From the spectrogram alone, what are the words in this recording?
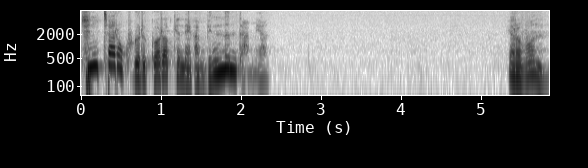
진짜로 그거를 그렇게 내가 믿는다면 여러분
